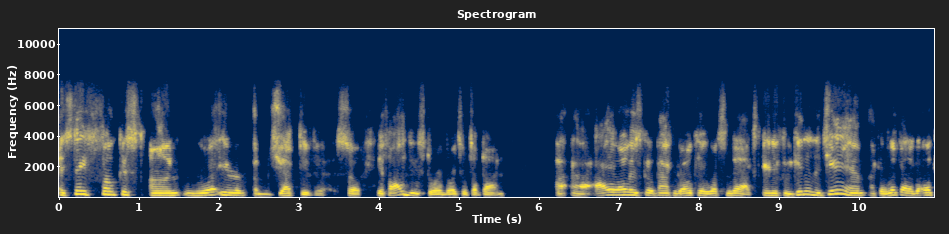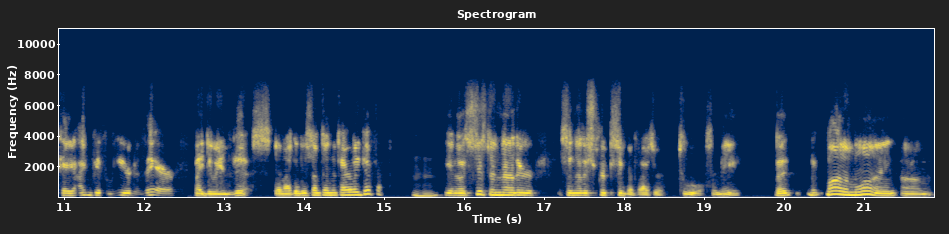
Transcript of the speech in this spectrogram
and stay focused on what your objective is. So if i do storyboards which i've done I always go back and go, okay, what's next? And if we get in the jam, I can look at it and go, okay, I can get from here to there by doing this, and I can do something entirely different. Mm-hmm. You know, it's just another it's another script supervisor tool for me. But, but bottom line, um,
